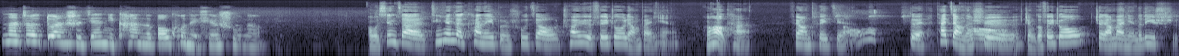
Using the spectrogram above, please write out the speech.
那这段时间你看的包括哪些书呢？我现在今天在看的一本书叫《穿越非洲两百年》，很好看，非常推荐。对，它讲的是整个非洲这两百年的历史。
